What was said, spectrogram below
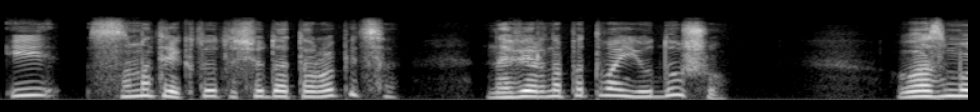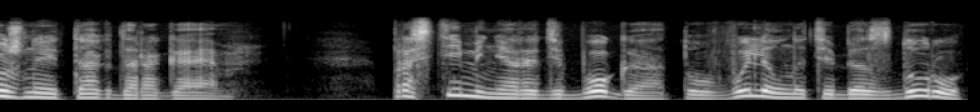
И смотри, кто-то сюда торопится. Наверное, по твою душу. Возможно и так, дорогая. Прости меня ради бога, а то вылил на тебя с дуру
